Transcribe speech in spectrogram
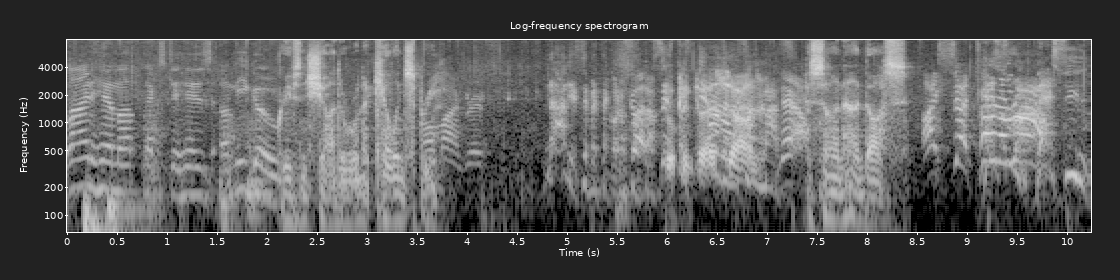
Line him up next to his amigo. Graves and Shadow are on a killing spree. Looking for Hassan. Hassan and us. I said turn around! imbécil!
